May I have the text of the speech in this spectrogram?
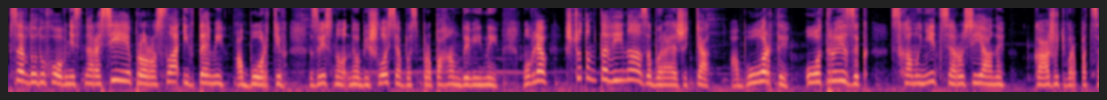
Псевдодуховність на Росії проросла і в темі абортів. Звісно, не обійшлося без пропаганди війни. Мовляв, що там та війна забирає життя? Аборти, от ризик. Схаменіться, росіяни, кажуть в РПЦ.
